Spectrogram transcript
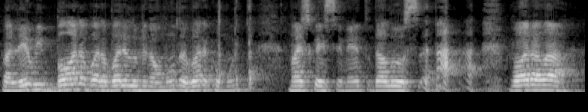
Valeu e bora, bora, bora iluminar o mundo agora com muito mais conhecimento da luz. bora lá!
